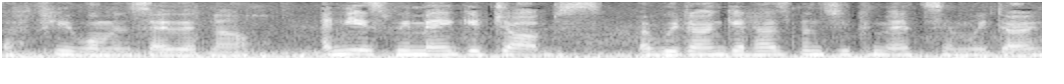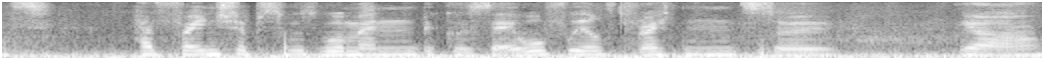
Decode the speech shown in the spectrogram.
a few women say that now. And yes, we may get jobs, but we don't get husbands who commit, and we don't have friendships with women because they all feel threatened. So, yeah,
